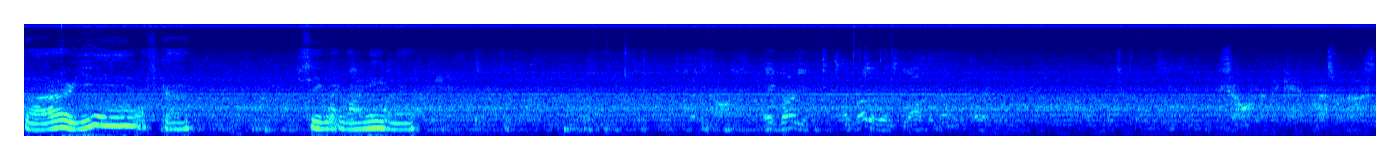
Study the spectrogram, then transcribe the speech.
So, yeah, let's go. See what we need more. Hey, Guardian, my brother runs the opera down at the park. Show 'em that they can't mess with us.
